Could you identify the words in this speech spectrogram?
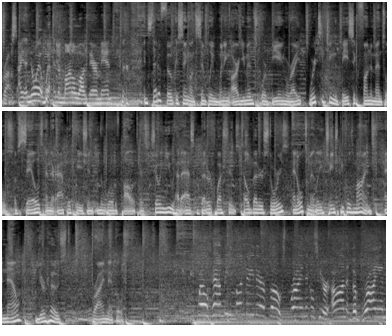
trust. I know I went in the monologue there, man. Instead of focusing on simply winning arguments or being right, we're teaching the basic fundamentals of sales and their application in the world of politics, showing you how to ask better questions, tell better stories, and ultimately change people's minds. And now, your host, Brian Nichols. Well, happy Monday there, folks. Brian Nichols here on The Brian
